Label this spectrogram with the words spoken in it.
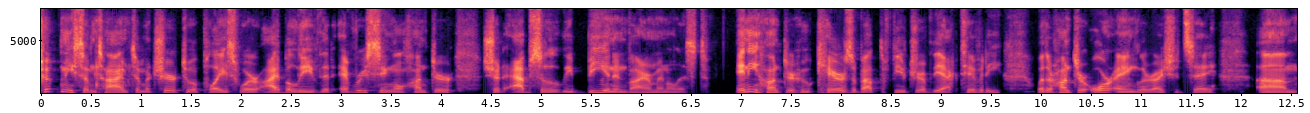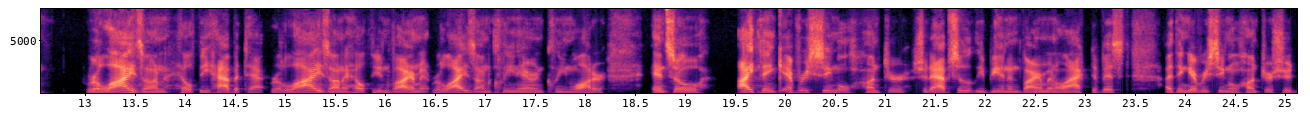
took me some time to mature to a place where I believe that every single hunter should absolutely be an environmentalist. Any hunter who cares about the future of the activity, whether hunter or angler, I should say, um, relies on healthy habitat, relies on a healthy environment, relies on clean air and clean water. And so I think every single hunter should absolutely be an environmental activist. I think every single hunter should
